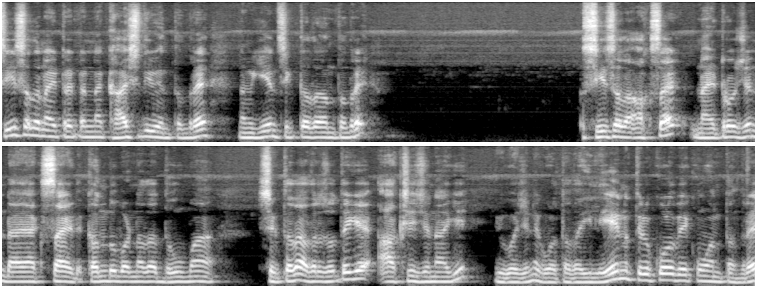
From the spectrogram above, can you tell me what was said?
ಸೀಸದ ನೈಟ್ರೇಟನ್ನು ಕಾಯಿಸಿದ್ದೀವಿ ಅಂತಂದರೆ ನಮಗೇನು ಸಿಗ್ತದೆ ಅಂತಂದರೆ, ಸೀಸದ ಆಕ್ಸೈಡ್ ನೈಟ್ರೋಜನ್ ಡೈಆಕ್ಸೈಡ್ ಕಂದು ಬಣ್ಣದ ಧೂಮ ಸಿಗ್ತದೆ. ಅದರ ಜೊತೆಗೆ ಆಕ್ಸಿಜನ್ ಆಗಿ ವಿಭಜನೆಗೊಳ್ತದೆ. ಇಲ್ಲಿ ಏನು ತಿಳ್ಕೊಳ್ಬೇಕು ಅಂತಂದರೆ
